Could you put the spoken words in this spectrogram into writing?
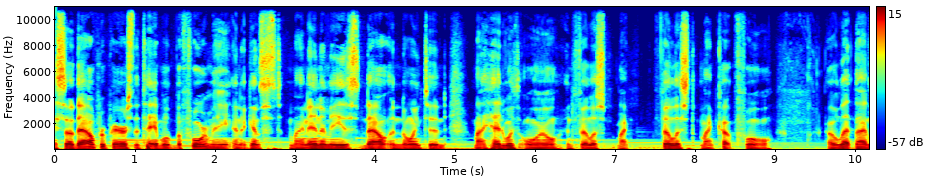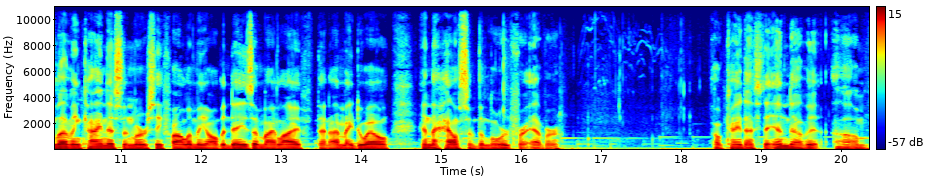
so thou preparest the table before me, and against mine enemies thou anointed my head with oil, and fillest my, fillest my cup full. Oh, let thy loving kindness and mercy follow me all the days of my life, that I may dwell in the house of the Lord forever. Okay, that's the end of it. Um,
